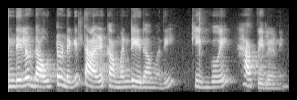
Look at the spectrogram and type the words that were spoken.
എന്തെങ്കിലും ഡൗട്ട് ഉണ്ടെങ്കിൽ താഴെ കമന്റ് ചെയ്താൽ മതി. Keep going, happy learning.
